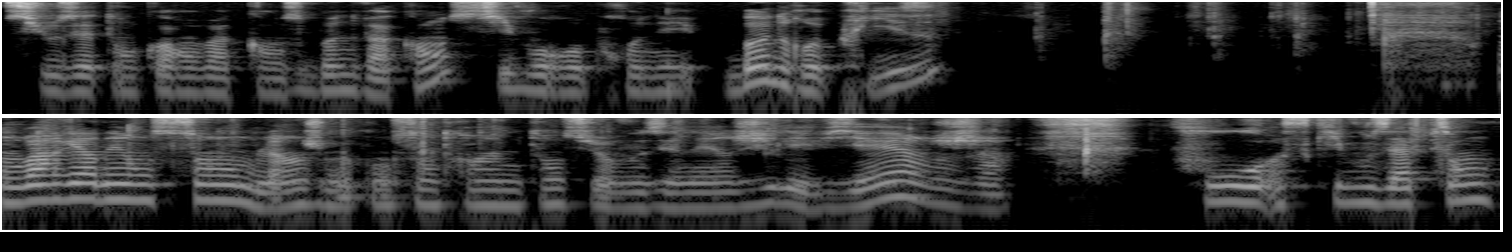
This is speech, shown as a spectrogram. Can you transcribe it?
Si vous êtes encore en vacances, bonnes vacances. Si vous reprenez, bonne reprise. On va regarder ensemble, hein, je me concentre en même temps sur vos énergies, les vierges, pour ce qui vous attend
